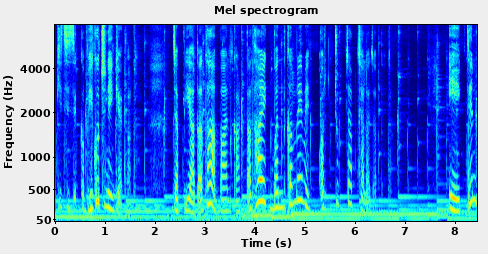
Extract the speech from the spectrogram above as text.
किसी से कभी कुछ नहीं कहता था। जब भी आता था, बाल काटता था एक बंद कमरे में और चुपचाप चला जाता था। एक दिन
